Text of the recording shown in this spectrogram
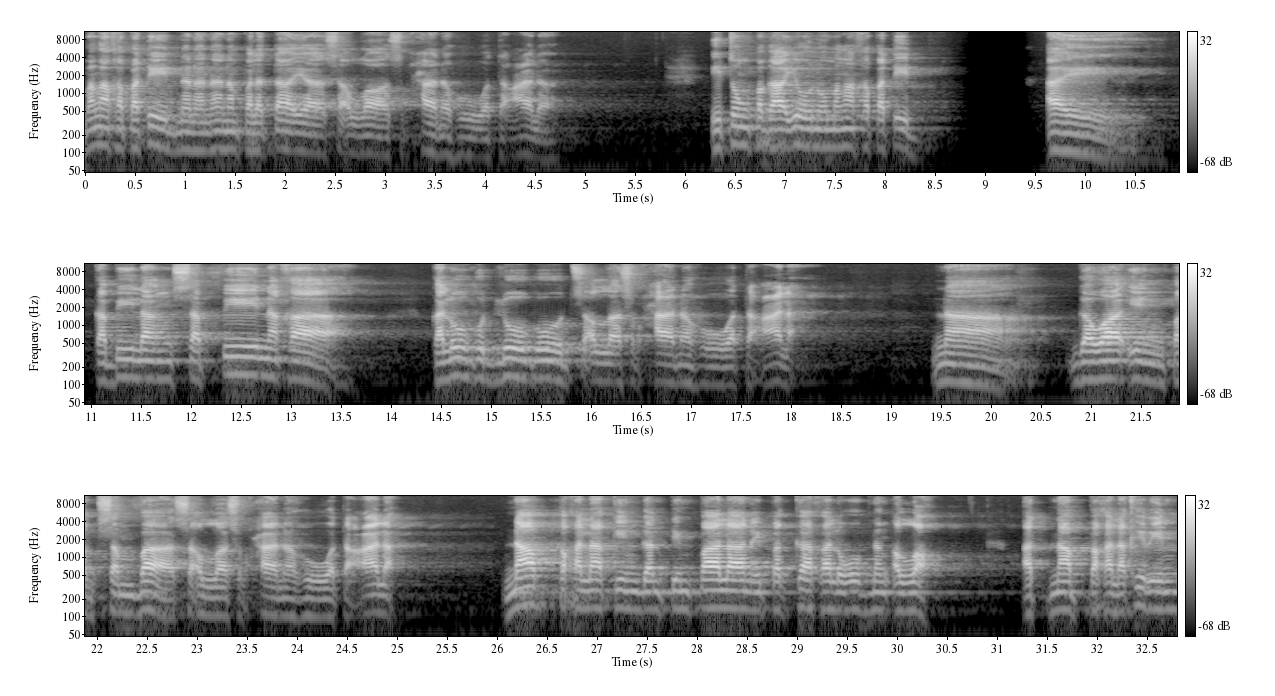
mga kapatid na nananampalataya sa Allah subhanahu wa ta'ala. Itong pagayo ng mga kapatid ay kabilang sa pinaka kalugod-lugod sa Allah subhanahu wa ta'ala na gawaing pagsamba sa Allah subhanahu wa ta'ala napakalaking gantimpala na ipagkakaloob ng Allah at napakalaki rin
